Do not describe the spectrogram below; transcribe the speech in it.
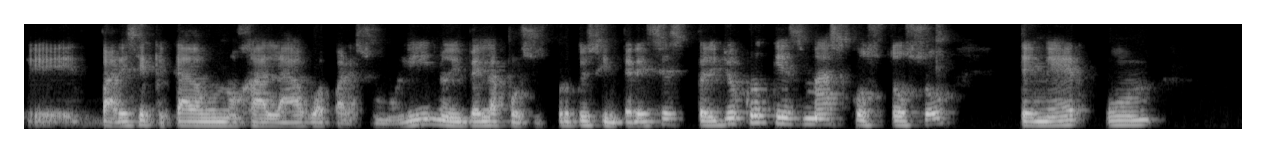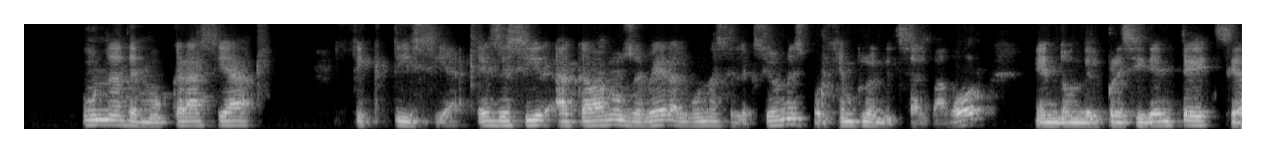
eh, parece que cada uno jala agua para su molino y vela por sus propios intereses, pero yo creo que es más costoso tener un una democracia ficticia. Es decir, acabamos de ver algunas elecciones, por ejemplo, en El Salvador, en donde el presidente se,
